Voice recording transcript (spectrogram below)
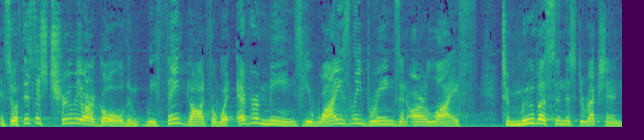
And so, if this is truly our goal, then we thank God for whatever means He wisely brings in our life to move us in this direction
